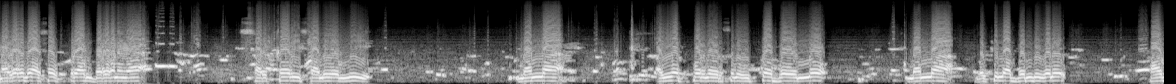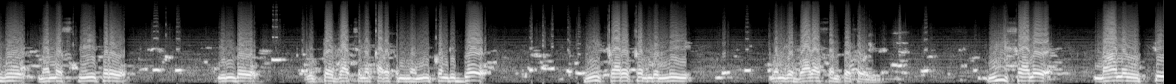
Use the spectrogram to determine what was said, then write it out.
ನಗರದ ಅಶೋಕಪುರಂ ಬರವಣೆಯ ಸರ್ಕಾರಿ ಶಾಲೆಯಲ್ಲಿ ನನ್ನ ಐವತ್ಮೂರನೇ ವರ್ಷದ ಹುಟ್ಟುಹಬ್ಬವನ್ನು ನನ್ನ ವಕೀಲ ಬಂಧುಗಳು ಹಾಗೂ ನನ್ನ ಸ್ನೇಹಿತರು ಇಂದು ಹುಟ್ಟುಹಬ್ಬಾಚರಣೆ ಕಾರ್ಯಕ್ರಮ ಹಮ್ಮಿಕೊಂಡಿದ್ದು ಈ ಕಾರ್ಯಕ್ರಮದಲ್ಲಿ ನನಗೆ ಬಹಳ ಸಂತೋಷವಾಗಿದೆ. ಈ ಶಾಲೆ ನಾನು ಹುಟ್ಟಿ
